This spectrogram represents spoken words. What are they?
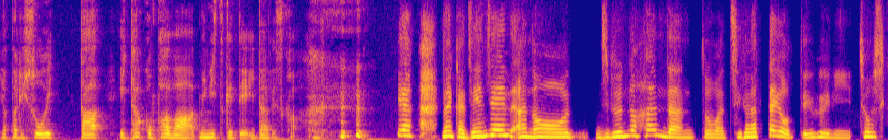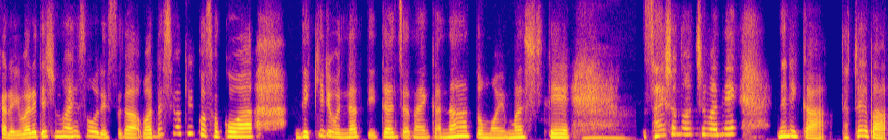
やっぱりそういったいたこパワー身につけていたですか？なんか全然、あの、自分の判断とは違ったよっていうふうに上司から言われてしまいそうですが、私は結構そこはできるようになっていたんじゃないかなと思いまして、最初のうちはね、何か、例えば、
